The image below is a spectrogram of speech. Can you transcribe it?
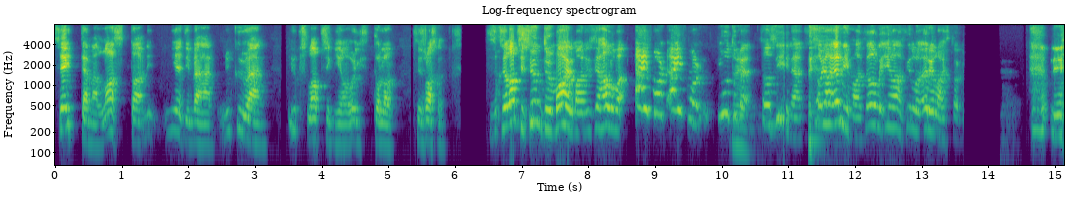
Seitsemän lasta, niin mietin vähän, nykyään yksi lapsikin on oikeasti tuolla, siis raskas, Siis kun se lapsi syntyy maailmaan, niin se haluaa iPhone, iPhone, YouTube, mm. se on siinä. Se on ihan eri maa. Se oli ihan silloin erilaista. niin,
